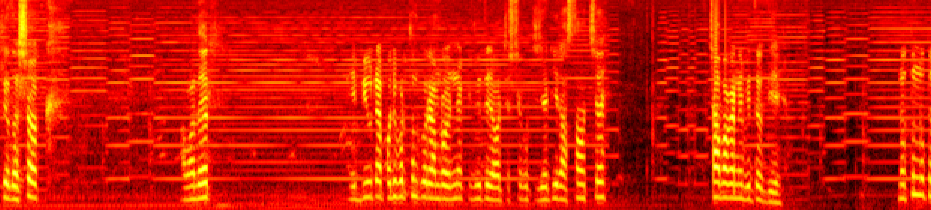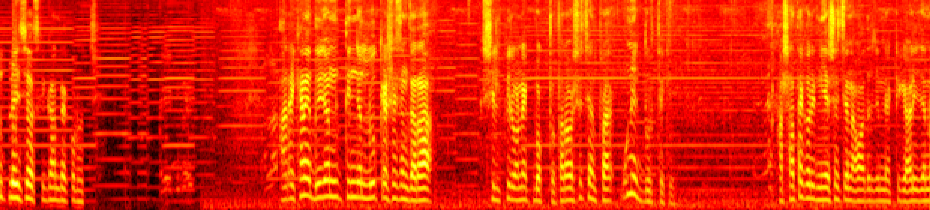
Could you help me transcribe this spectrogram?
প্রিয় দর্শক, আমাদের এই ভিউটা পরিবর্তন করে আমরা অন্য একটি ভিউতে যাওয়ার চেষ্টা করছি, যেটি রাস্তা হচ্ছে চা বাগানের ভিতর দিয়ে। নতুন নতুন প্লেসে আজকে গান রেকর্ড হচ্ছে। আর এখানে দুইজন, তিনজন লোক এসেছেন যারা শিল্পীর অনেক ভক্ত। তারা এসেছেন প্রায় অনেক দূর থেকে। আর সাথে করে নিয়ে এসেছেন আমাদের জন্য একটি গাড়ি যেন,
